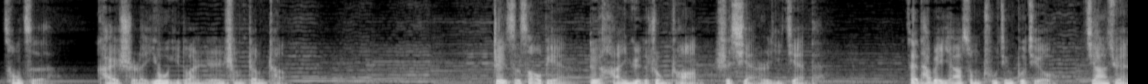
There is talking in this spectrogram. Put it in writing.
从此开始了又一段人生征程。这次骚变对韩愈的重创是显而易见的，在他被押送出京不久，家眷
